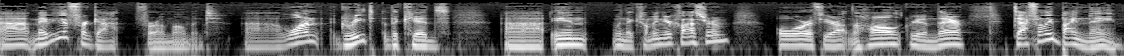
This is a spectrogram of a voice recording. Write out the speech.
uh, maybe you forgot for a moment. Uh, one, greet the kids uh, in when they come in your classroom, or if you're out in the hall, greet them there. Definitely by name,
